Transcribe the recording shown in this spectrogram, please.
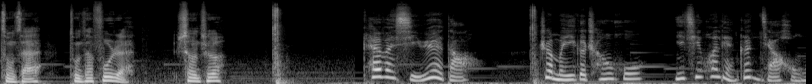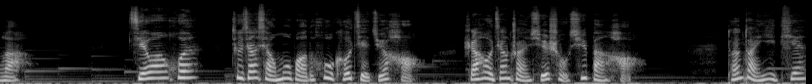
总裁，总裁夫人，上车。Kevin 喜悦道：“这么一个称呼，倪清欢脸更加红了。结完婚就将小木宝的户口解决好，然后将转学手续办好。短短一天，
